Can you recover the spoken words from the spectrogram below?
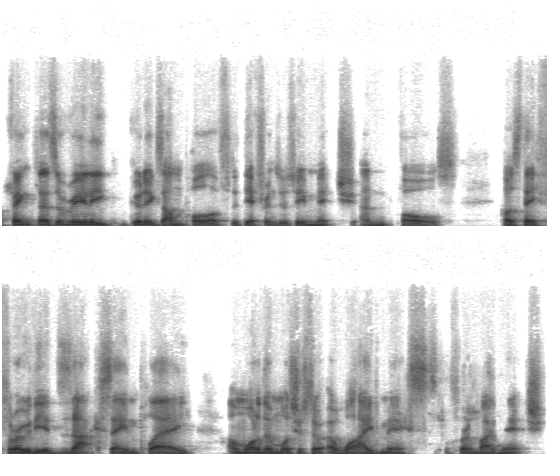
I think there's a really good example of the difference between Mitch and Foles because they throw the exact same play, and one of them was just a, a, wide miss thrown by Mitch,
